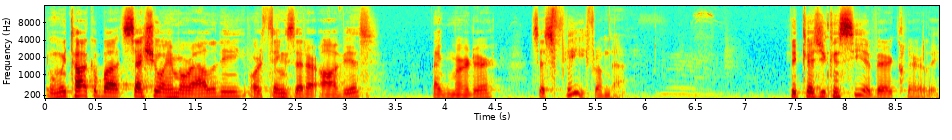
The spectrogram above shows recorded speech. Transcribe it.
When we talk about sexual immorality or things that are obvious, like murder, it says flee from that. Because you can see it very clearly.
